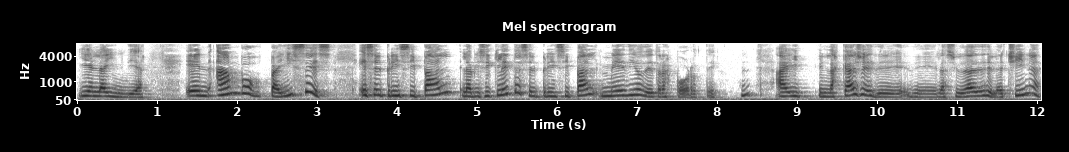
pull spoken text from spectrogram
y en la India. En ambos países es el principal, la bicicleta es el principal medio de transporte. Hay en las calles de, las ciudades de la China,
